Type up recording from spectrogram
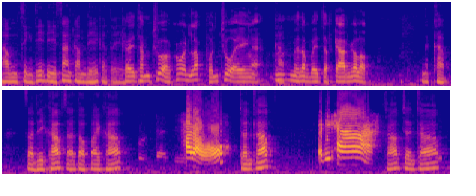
ทำสิ่งที่ดีสร้างกรรมดีให้กับตัวเองใครทำชั่วเขาก็รับผลชั่วเองแหละครับไม่ต้องไปจัดการก็หรอกนะครับ สวัสดีครับ สายต่อไปครับฮัลโหลเชิญครับสวัสดีค่ะ ครับเชิญครับ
